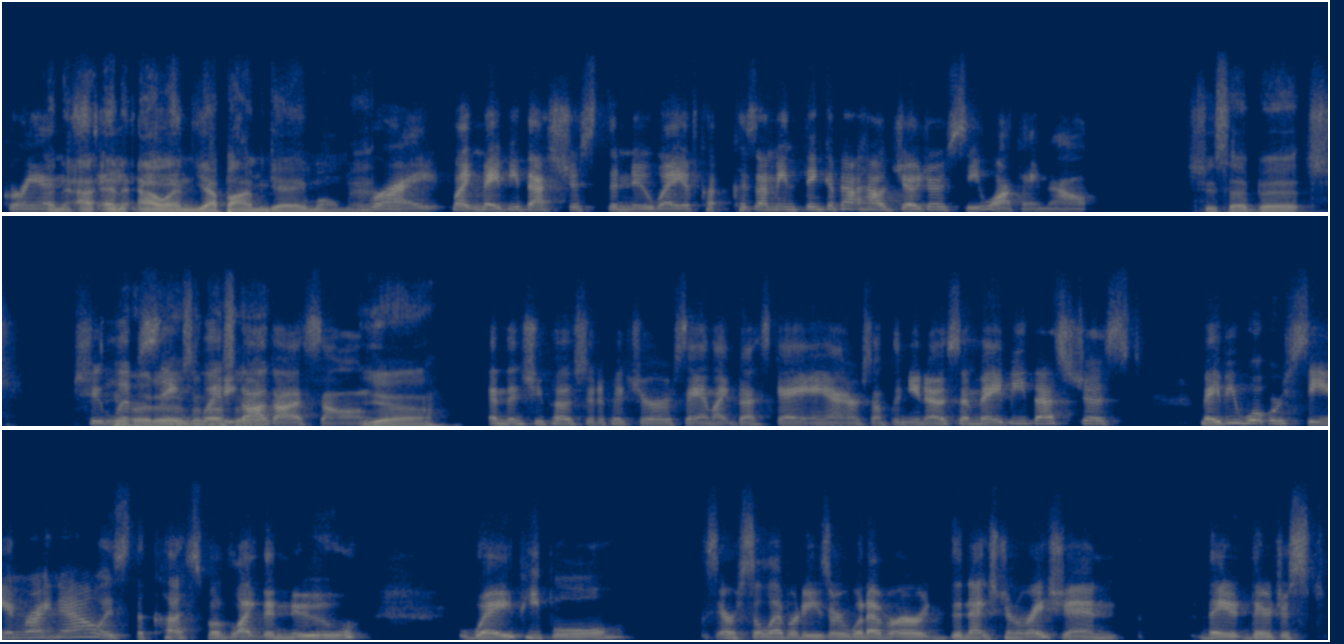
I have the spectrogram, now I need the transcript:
grand an, an Ellen, "Yep, I'm gay" moment, right? Like maybe that's just the new way of because I mean, think about how JoJo Siwa came out. She said, "Bitch." She lip syncs Lady Gaga's song. Yeah. And then she posted a picture saying like best gay aunt or something, you know. So maybe that's just maybe what we're seeing right now is the cusp of like the new way people or celebrities or whatever or the next generation they they're just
